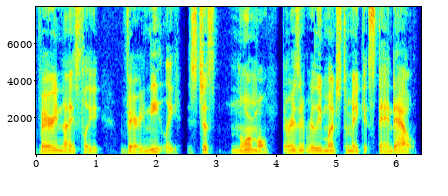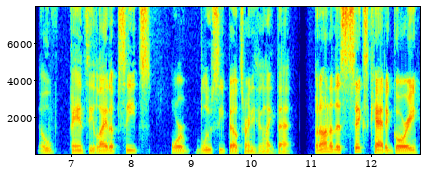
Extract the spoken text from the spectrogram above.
very nicely, very neatly. It's just normal. There isn't really much to make it stand out. No fancy light up seats or blue seatbelts or anything like that. But on to the sixth category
